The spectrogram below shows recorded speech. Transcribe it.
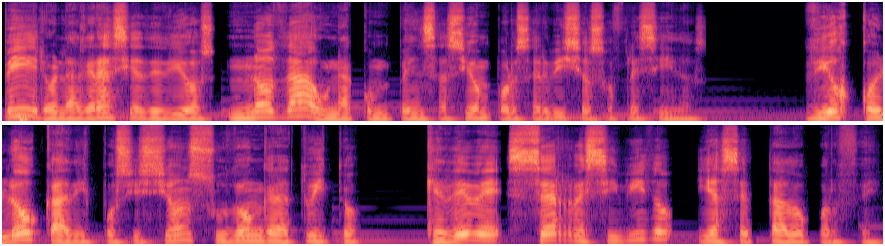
pero la gracia de Dios no da una compensación por servicios ofrecidos. Dios coloca a disposición su don gratuito que debe ser recibido y aceptado por fe.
